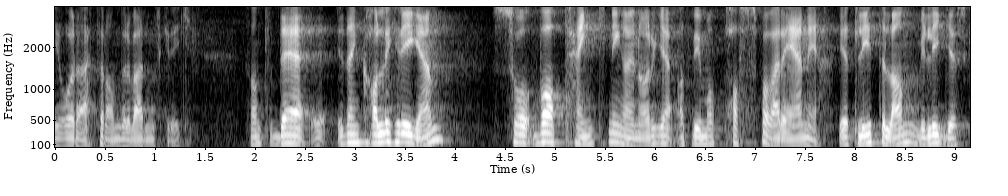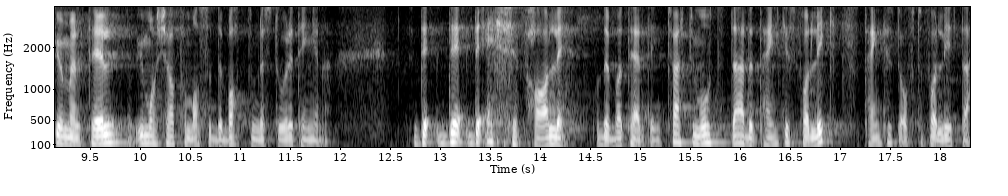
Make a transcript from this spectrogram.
i åra etter andre verdenskrig. Sant? Det, I den kalde krigen så var tenkninga i Norge at vi må passe på å være enige. Vi er et lite land, vi ligger skummelt til. Vi må ikke ha for masse debatt om de store tingene. Det, det, det er ikke farlig å debattere ting. Tvert imot, der det tenkes for likt, tenkes det ofte for lite.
